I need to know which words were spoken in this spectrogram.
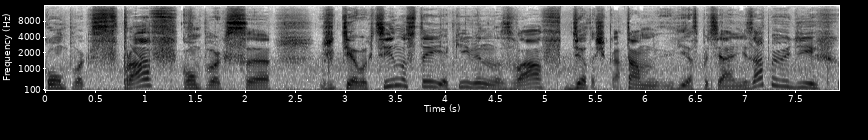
комплекс вправ, комплекс е, життєвих цінностей, який він назвав Діточка. Там є спеціальні заповіді, їх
